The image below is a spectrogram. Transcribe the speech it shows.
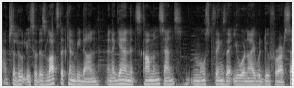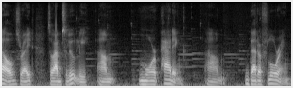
Absolutely. So there's lots that can be done. And again, it's common sense. Most things that you and I would do for ourselves, right? So absolutely. Um, more padding, um, better flooring,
